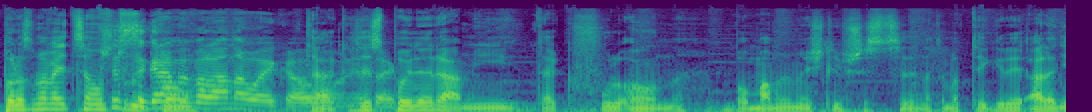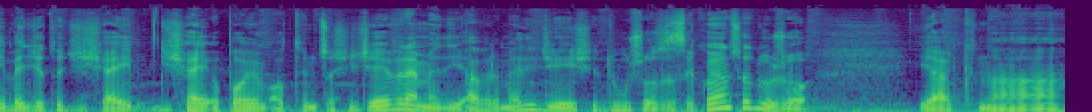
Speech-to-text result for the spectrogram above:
porozmawiać całą Wszyscy trójką. gramy w Alana Wake'a Tak, ze tak. spoilerami, tak full on, bo mamy myśli wszyscy na temat tej gry, ale nie będzie to dzisiaj. Dzisiaj opowiem o tym, co się dzieje w Remedy, a w Remedy dzieje się dużo, zaskakująco dużo, jak na...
